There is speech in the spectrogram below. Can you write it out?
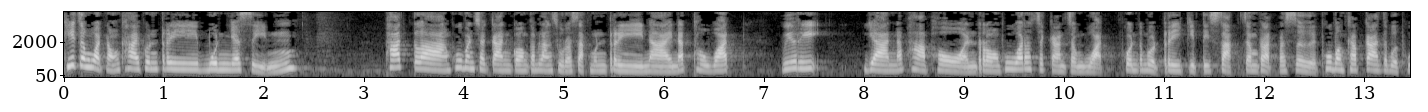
ที่จังหวัดหนองคายพลตรีบุญยศิลป์ภาคกลางผู้บัญชาการกองกำลังสุรศักดิ์มนตรี นายนัทวัฒน์วิริยานภาพรรองผู้ว่าราชการจังหวัดพลตำรวจตรีกิติศักดิ์จำรัดประเสริฐ ผู้บังคับการตำรวจภู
